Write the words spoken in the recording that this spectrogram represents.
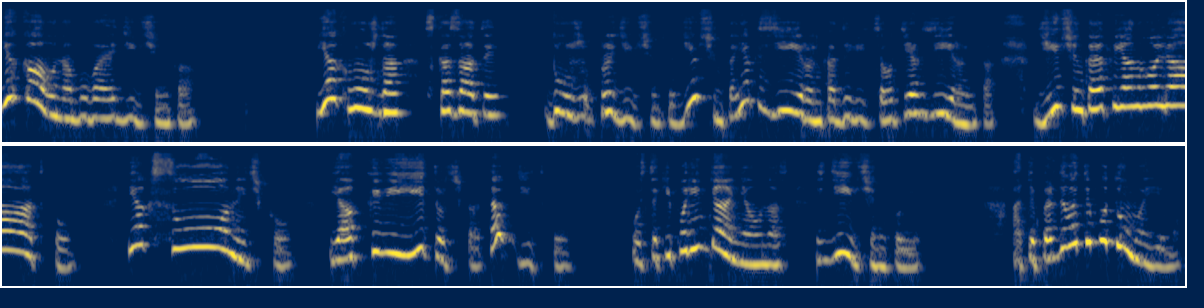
яка вона буває дівчинка? Як можна сказати дуже про дівчинку? Дівчинка як зіронька, дивіться, от як зіронька. Дівчинка як янголятко, як сонечко, як квіточка. Так, дітки? Ось такі порівняння у нас з дівчинкою. А тепер давайте подумаємо.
